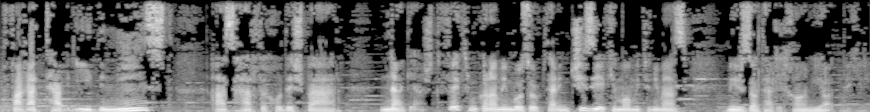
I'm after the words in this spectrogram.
فقط تبعید نیست از حرف خودش بر نگشت. فکر می‌کنم این بزرگترین چیزیه که ما می‌تونیم از میرزا تقیخان یاد بگیریم.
